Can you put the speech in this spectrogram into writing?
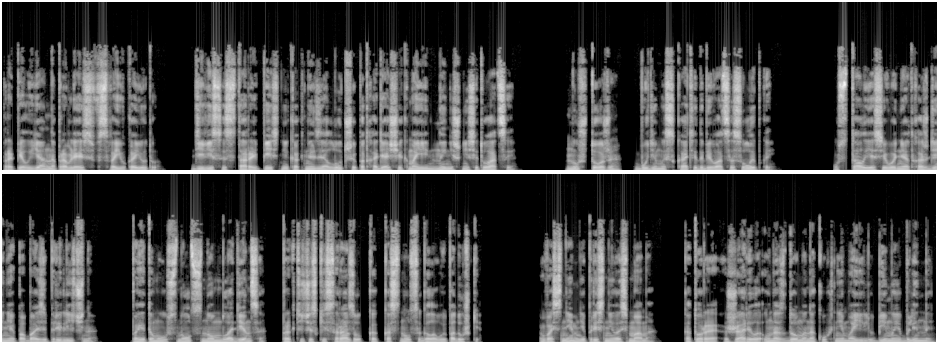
Пропел я, направляясь в свою каюту. Девиз из старой песни как нельзя лучше подходящий к моей нынешней ситуации. Ну что же, будем искать и добиваться с улыбкой. Устал я сегодня от хождения по базе прилично, поэтому уснул сном младенца практически сразу, как коснулся головой подушки. Во сне мне приснилась мама, которая жарила у нас дома на кухне мои любимые блины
